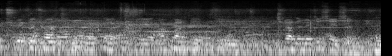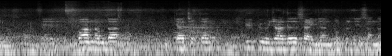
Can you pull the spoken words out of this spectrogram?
Üç vekil şu an için e, AK Parti e, çıkardığı vekil sayısı. Bu anlamda gerçekten büyük bir mücadele sergilendi 9 Nisan'dan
